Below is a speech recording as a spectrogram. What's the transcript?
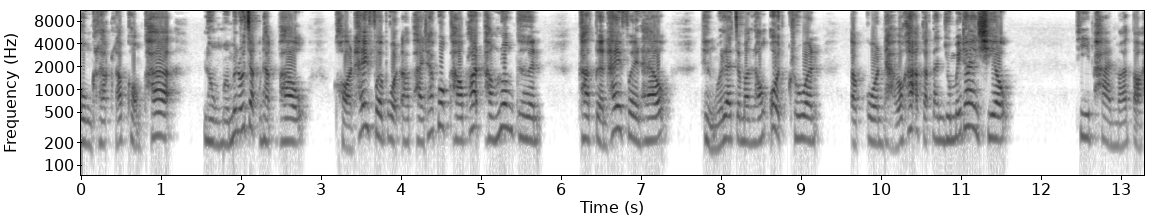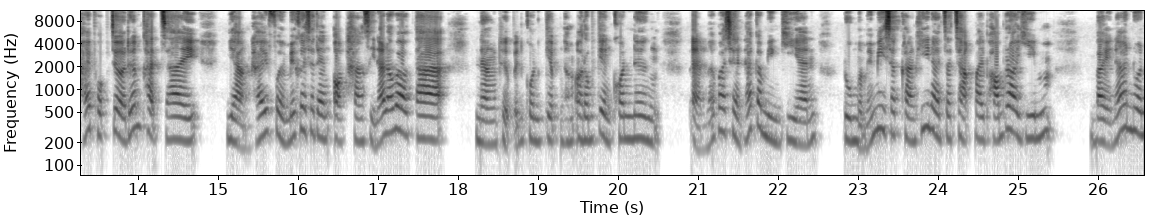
องค์ครักลับของข้าลงมือไม่รู้จักหนักเบาขอให้เฟยโปรดอภัยถ้าพวกเขาพลาดพังล่วงเกินข้าเตือนให้เฟยแล้ว ถึงเวลาจะมาร้องโอดครวญตะโกนถามว่าข้าอากตันยูไม่ได้เชียว ที่ผ่านมาต่อให้พบเจอเรื่องขัดใจ อย่างไทเฟยไม่เคยแสดงออกทางสีหน้าและแววตา นางถือเป็นคนเก็บงำอารมณ์เก่งคนหนึ่ง แต่เมื่อเผชิญหน้ากับมิงเกียน ดูเหมือนไม่มีสักครั้งที่นางจะจากไปพร้อมรอยยิ้ม ใบหน้านวล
